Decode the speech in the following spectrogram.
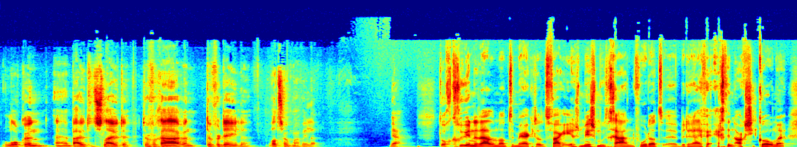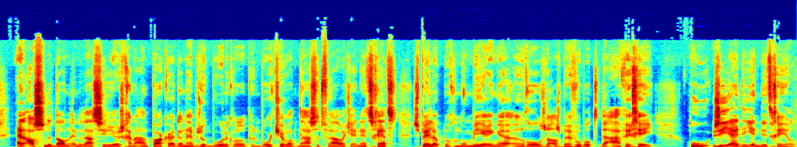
lokken, uh, buiten te sluiten, te vergaren, te verdelen, wat ze ook maar willen. Ja, toch cru inderdaad om dan te merken dat het vaak eerst mis moet gaan voordat uh, bedrijven echt in actie komen. En als ze het dan inderdaad serieus gaan aanpakken, dan hebben ze ook behoorlijk wat op hun bordje. Want naast het verhaal wat jij net schetst, spelen ook nog normeringen een rol, zoals bijvoorbeeld de AVG. Hoe zie jij die in dit geheel?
